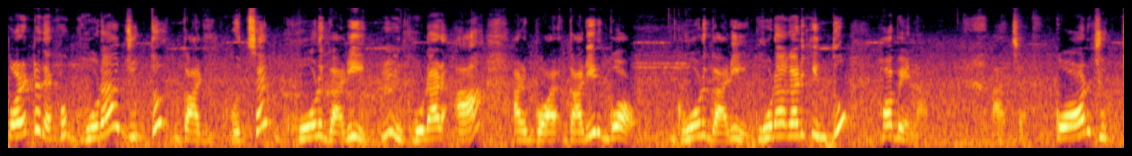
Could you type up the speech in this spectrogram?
পরেরটা দেখো, ঘোড়া যুক্ত গাড়ি হচ্ছে ঘোড় গাড়ি। হুম, ঘোড়ার আ আর গাড়ির গ ঘোড় গাড়ি। ঘোড়া গাড়ি কিন্তু হবে না। আচ্ছা কর যুক্ত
